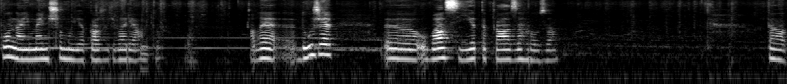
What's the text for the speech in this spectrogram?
по найменшому, як кажуть, варіанту. Але е, дуже е, у вас є така загроза. Так,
